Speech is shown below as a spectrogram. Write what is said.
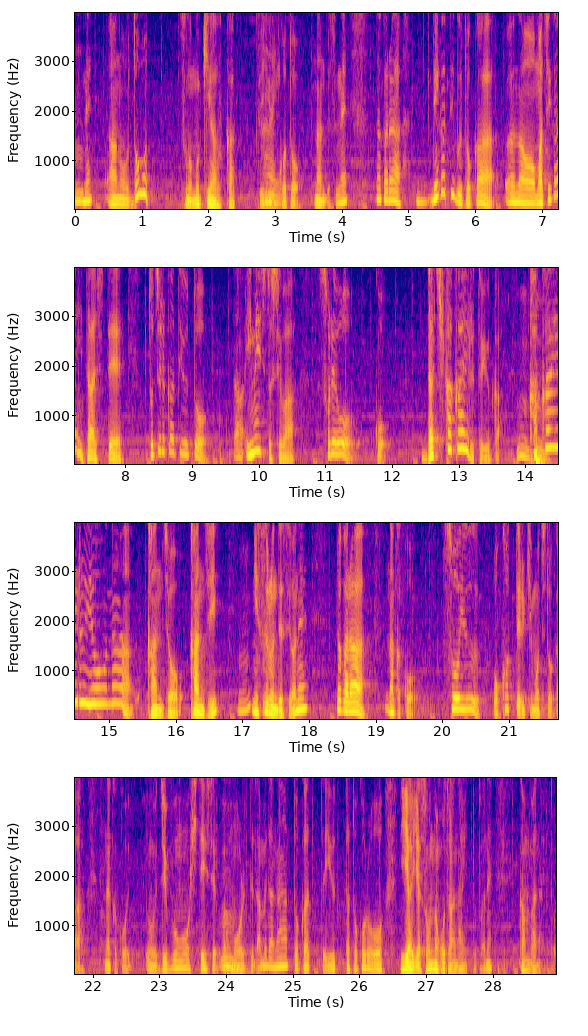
うん。ね、あのどうその向き合うかっていうことなんですね、だからネガティブとかあの間違いに対してどちらかというとあイメージとしてはそれをこう抱きかかえるというかうん抱えるような感情感じうん？にするんですよね、だからなんかこうそういう怒ってる気持ちとかなんかこう自分を否定してる、あうん。もう俺ってダメだなとかって言ったところをいやいやそんなことはないとかね頑張らないと。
